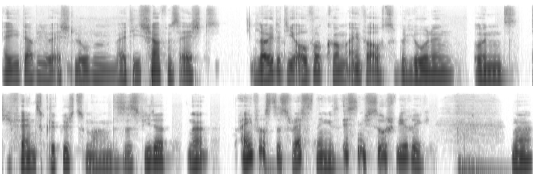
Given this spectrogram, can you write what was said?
AEW echt loben, weil die schaffen es echt, Leute, die overkommen, einfach auch zu belohnen und die Fans glücklich zu machen. Das ist wieder, ne, einfachstes Wrestling. Es ist nicht so schwierig. Ne?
